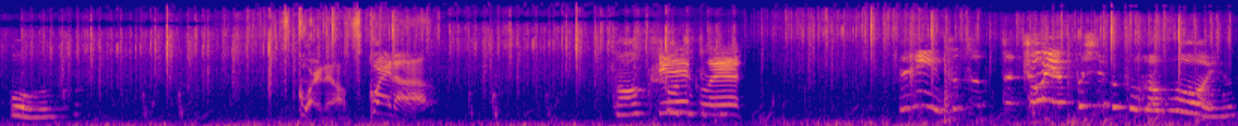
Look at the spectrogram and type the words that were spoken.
А, Так, О, Squirtle, Squirtle! так, що це таке? Блін, це, це чого я постійно програваю?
